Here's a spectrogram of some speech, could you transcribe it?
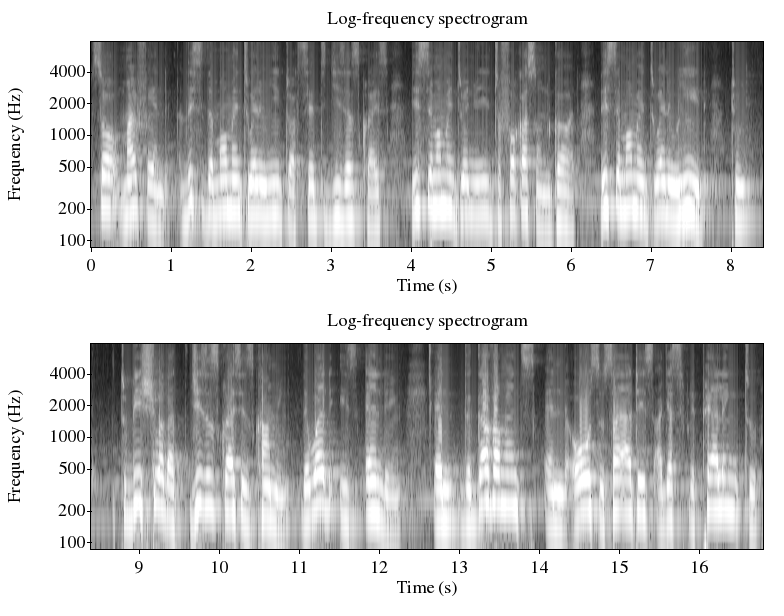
So, my friend, this is the moment when you need to accept Jesus Christ. This is the moment when you need to focus on God. This is the moment when we need to to be sure that Jesus Christ is coming. The world is ending, and the governments and all societies are just preparing to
